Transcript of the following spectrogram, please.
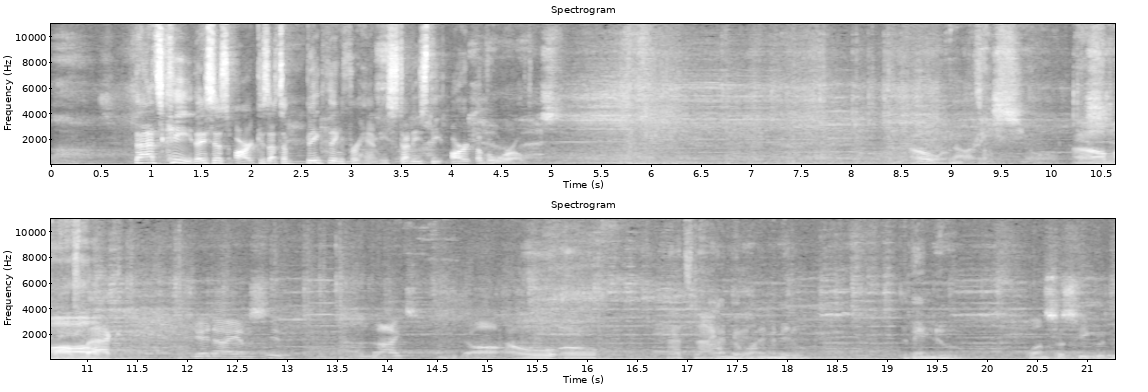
Ah. That's key. That he says art, because that's a big thing for him. He studies the art of a world. Oh, Brace your oh, Paul's Maul. back. Jedi and Sith, the light and the dark. Oh, oh, that's nice. I'm the one in the middle. The Bendu. Once a secret is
